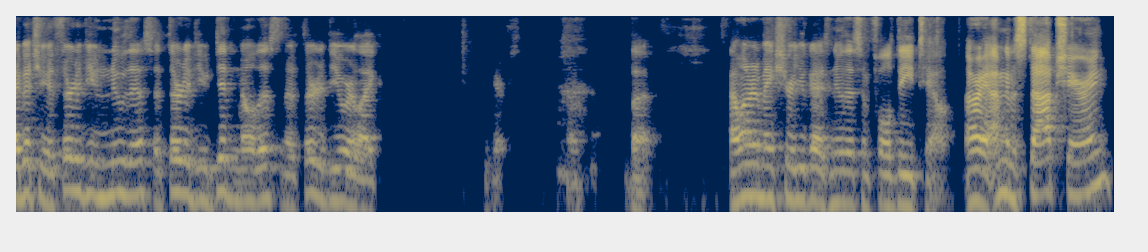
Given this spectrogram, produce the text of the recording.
I bet you a third of you knew this, a third of you didn't know this, and a third of you are like, who cares? But I wanted to make sure you guys knew this in full detail. All right, I'm going to stop sharing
